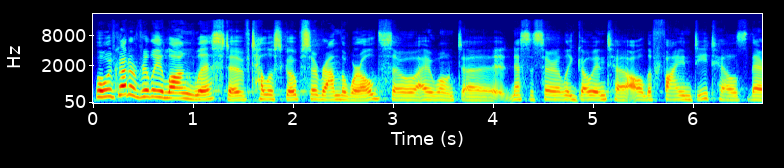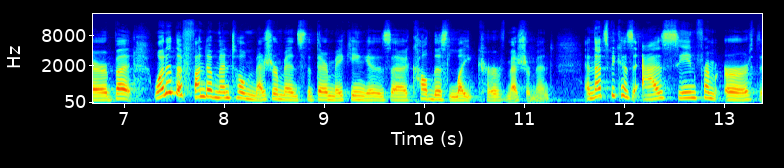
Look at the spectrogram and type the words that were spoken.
Well, we've got a really long list of telescopes around the world, so I won't uh, necessarily go into all the fine details there. But one of the fundamental measurements that they're making is uh, called this light curve measurement. And that's because, as seen from Earth,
